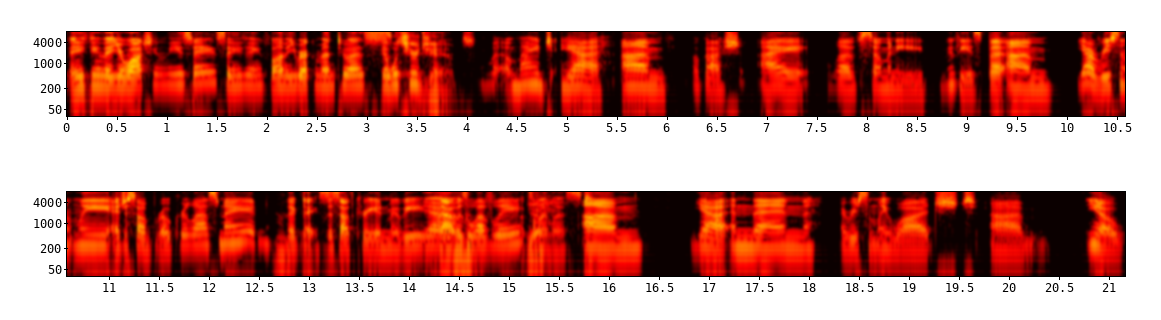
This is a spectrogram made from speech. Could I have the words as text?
anything that you're watching these days, anything fun that you recommend to us? Yeah, what's your jams? Wh- My yeah. Um. Oh gosh, I love so many movies, but um. Yeah, recently I just saw Broker last night, the, Nice. the South Korean movie. Yeah. That was Mhm. lovely. That's Yeah. on my list. Um, yeah, and then I recently watched, um, you know,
